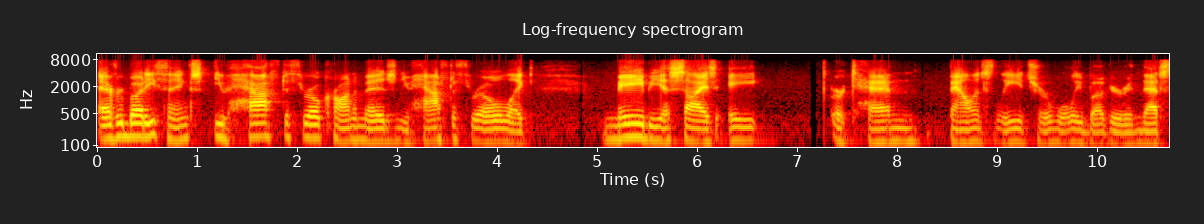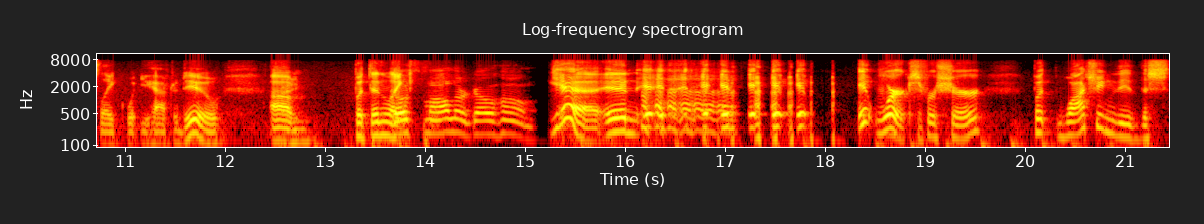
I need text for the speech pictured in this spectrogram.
everybody thinks you have to throw chronomids and you have to throw like maybe a size eight or ten balanced leech or woolly bugger, and that's like what you have to do. Um, Right. But then, go like, small or go home. yeah, and it it, it, it, it, it, it, it works for sure. But watching the, the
